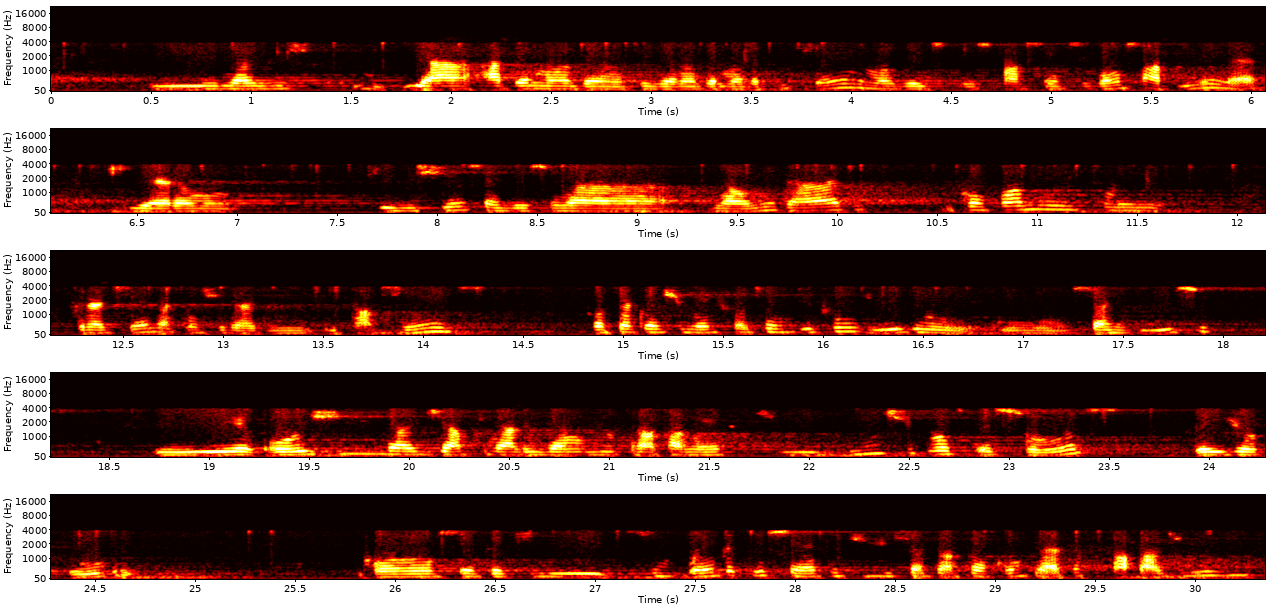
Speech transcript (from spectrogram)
E, nós, e a, a demanda, fizeram uma demanda pequena, uma vez que os pacientes não sabiam, né? Que, eram, que existia serviço na, na unidade. E conforme foi crescendo a quantidade de, de pacientes, consequentemente foi sendo difundido o, o serviço e hoje nós já finalizamos o tratamento de 22 pessoas desde outubro, com cerca de 50% de cessação completa do tabagismo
